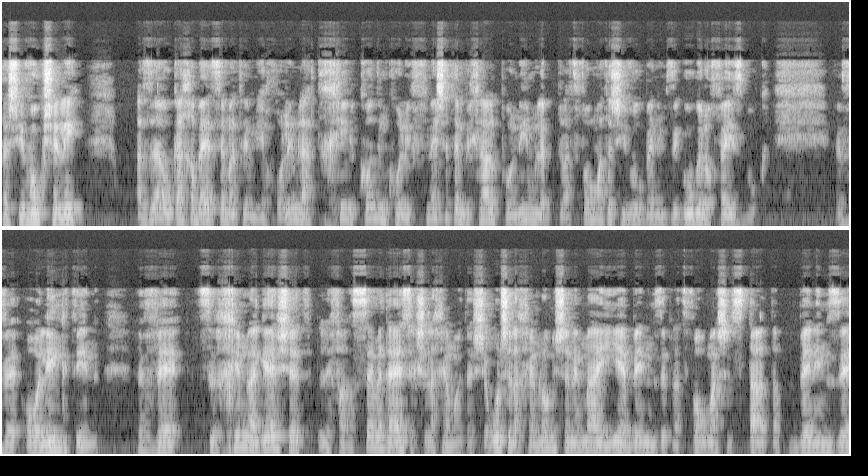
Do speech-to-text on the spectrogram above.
השיווק שלי. אז זהו, ככה בעצם אתם יכולים להתחיל קודם כל לפני שאתם בכלל פונים לפלטפורמת השיווק, בין אם זה גוגל או פייסבוק ו- או לינקדאין, וצריכים לגשת לפרסם את העסק שלכם או את השירות שלכם, לא משנה מה יהיה, בין אם זה פלטפורמה של סטארט-אפ, בין אם זה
